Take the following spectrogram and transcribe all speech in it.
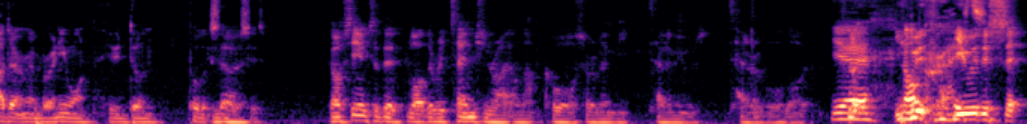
I don't remember anyone who'd done public No. services. I seem to the like the retention rate on that course. I remember you telling me was terrible. Like Yeah, you not were, great. You were the se-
